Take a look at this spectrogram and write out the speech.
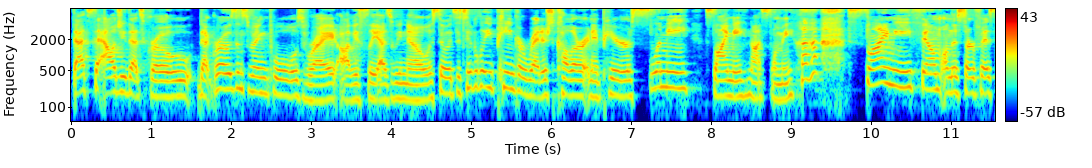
That's the algae that's grow that grows in swimming pools, right? Obviously, as we know. So it's a typically pink or reddish color and appears slimy, slimy, not slimy, slimy film on the surface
